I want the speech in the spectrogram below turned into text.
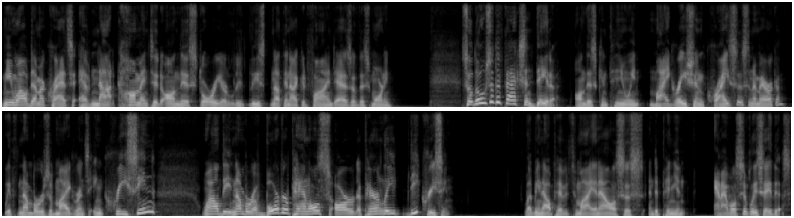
Meanwhile, Democrats have not commented on this story, or at least nothing I could find as of this morning. So, those are the facts and data on this continuing migration crisis in America, with numbers of migrants increasing, while the number of border panels are apparently decreasing. Let me now pivot to my analysis and opinion. And I will simply say this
